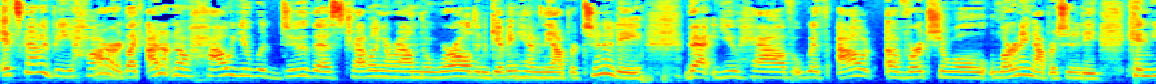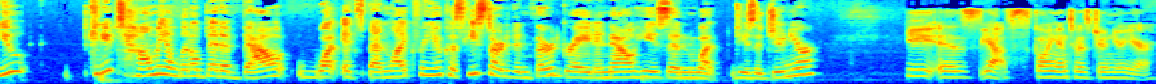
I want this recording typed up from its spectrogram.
it's got to be hard. Like, I don't know how you would do this traveling around the world and giving him the opportunity that you have without a virtual learning opportunity. Can you can you tell me a little bit about what it's been like for you? Because he started in third grade and now he's in what? He's a junior? He is, yes, going into his junior year.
